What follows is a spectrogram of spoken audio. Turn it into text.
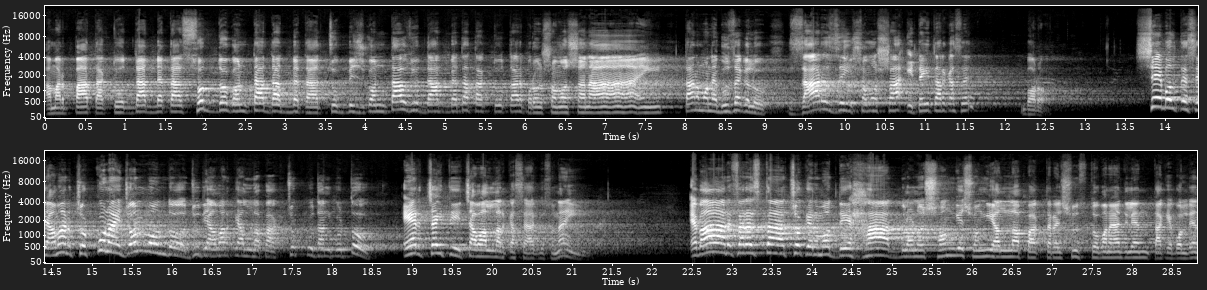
আমার পা থাকতো দাঁত ব্যথা, চোদ্দ ঘণ্টা দাঁত ব্যথা, চব্বিশ ঘন্টাও যদি দাঁত ব্যথা থাকতো তারপরও সমস্যা নাই। তার মনে বুঝা গেল, যার যেই সমস্যা, এটাই তার কাছে বড়। সে বলতেছে, আমার চক্ষু নাই জন্মন্ধ যদি আমাকে আল্লাহ পাক চক্ষু দান করতো, এর চাইতে চাওয়া আল্লাহর কাছে আর কিছু নাই। এবার ফেরেস্তা চোখের মধ্যে হাত বুলানোর সঙ্গে সঙ্গে আল্লাহ পাক তারা সুস্থ বানায় দিলেন। তাকে বললেন,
